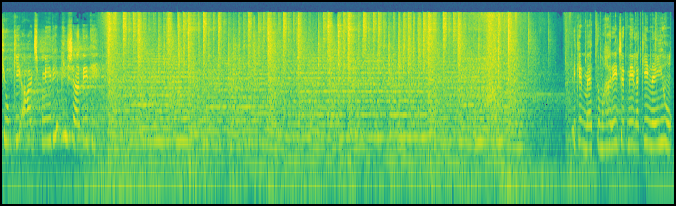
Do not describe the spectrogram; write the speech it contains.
क्योंकि आज मेरी भी शादी थी। लेकिन मैं तुम्हारी जितनी लकी नहीं हूँ।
